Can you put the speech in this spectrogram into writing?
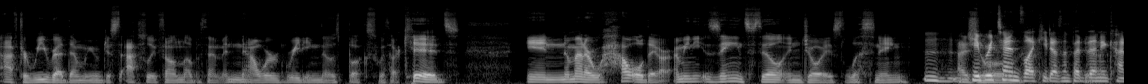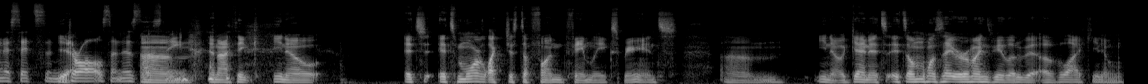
after we read them, we just absolutely fell in love with them, and now we're reading those books with our kids. In no matter how old they are, I mean, Zane still enjoys listening. Mm-hmm. He pretends like he doesn't, but then he kind of sits and Yeah. draws and is listening. um, and I think you know, it's it's more like just a fun family experience. Um, you know, again, it's it's almost it reminds me a little bit of like you know,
